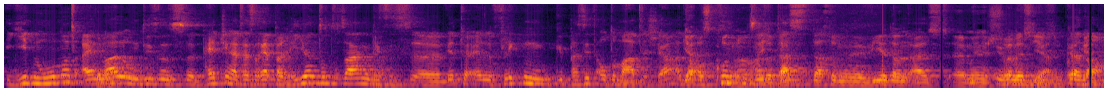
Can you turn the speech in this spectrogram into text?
jeden Monat einmal genau. um dieses äh, Patching, also das Reparieren sozusagen, ja. dieses äh, virtuelle Flicken passiert automatisch, ja? Also ja, aus Kundensicht. Genau. Also das, das übernehmen wir dann als äh, Manager. Übernehmen wir, genau.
